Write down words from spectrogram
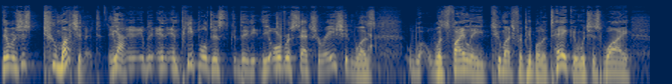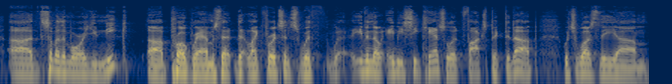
there was just too much of it. It- Yeah. it- and, and people just the the oversaturation was w- was finally too much for people to take, and which is why uh, some of the more unique uh, programs that, that like for instance with w- even though ABC canceled it, Fox picked it up, which was the um,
